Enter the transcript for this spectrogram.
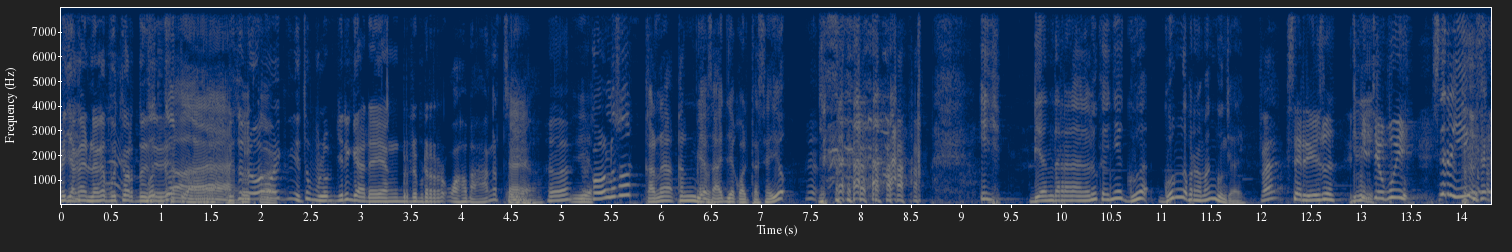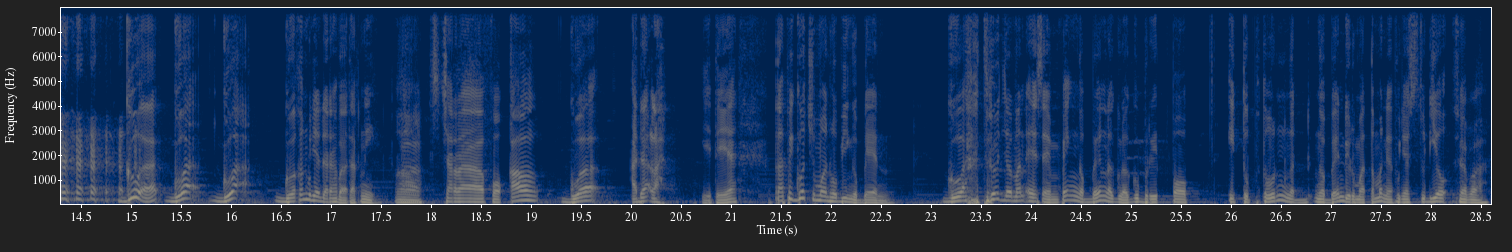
Eh, jangan bilang food court tuh. Food court lah. Itu Food doang itu belum jadi nggak ada yang bener-bener wah banget sih. Iya. Iya. Kalau lu son? Karena kan biasa aja kualitasnya. Yuk. Ih, di antara lu kayaknya gue gue nggak pernah manggung coy. Hah? Serius lu? Gini. Ini Cupui. Serius. gua gua gua gua kan punya darah Batak nih. Secara vokal gua ada lah gitu ya. Tapi gue cuma hobi ngeband. Gua tuh zaman SMP ngeband lagu-lagu Britpop. Itu pun nge- ngeband di rumah teman yang punya studio. Siapa?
